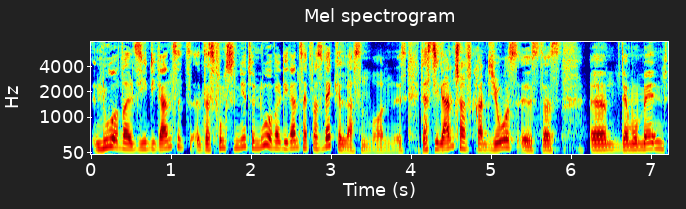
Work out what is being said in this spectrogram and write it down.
nur, weil sie die ganze Zeit, das funktionierte nur, weil die ganze Zeit was weggelassen worden ist. Dass die Landschaft grandios ist, dass ähm, der Moment,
